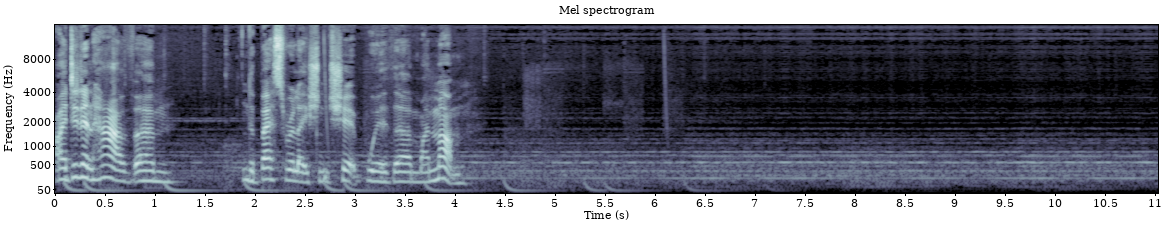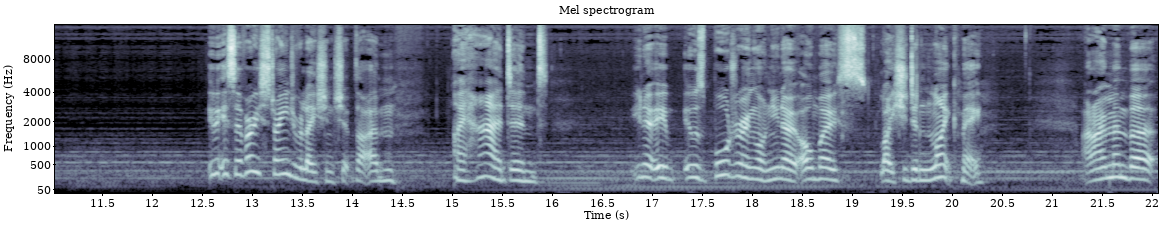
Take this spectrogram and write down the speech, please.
I didn't have um the best relationship with uh, my mum. It's a very strange relationship that um, I had, and you know, it, it was bordering on, you know, almost like she didn't like me. And I remember,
